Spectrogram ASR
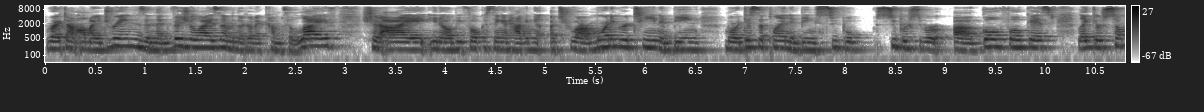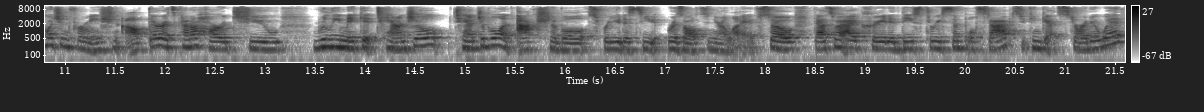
write down all my dreams and then visualize them and they're gonna come to life? Should I, you know, be focusing on having a two hour morning routine and being more disciplined and being super, super, super uh, goal focused? Like there's so much information out out there, it's kind of hard to really make it tangible, tangible and actionable for you to see results in your life. So that's why I created these three simple steps you can get started with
